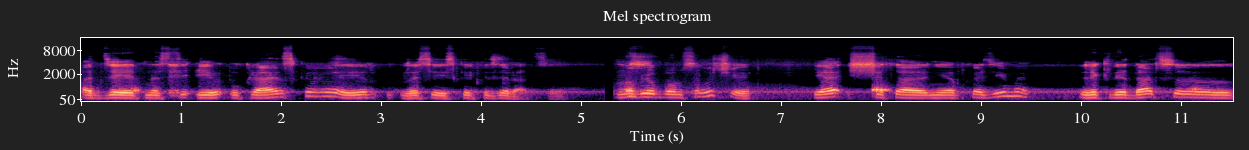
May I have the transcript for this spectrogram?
от деятельности и украинского, и Российской Федерации. Но в любом случае я считаю необходимой ликвидацию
